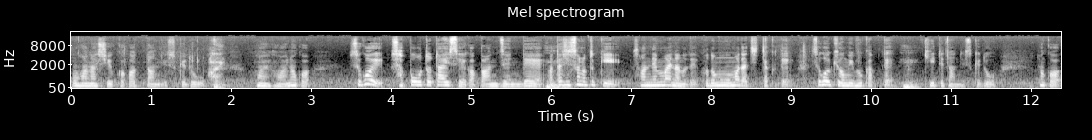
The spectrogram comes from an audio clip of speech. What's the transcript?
お話伺ったんですけど、はい。はいはい。なんかすごいサポート体制が万全で、うん。私その時3年前なので子供もまだちっちゃくてすごい興味深くてうん。聞いてたんですけどなんか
